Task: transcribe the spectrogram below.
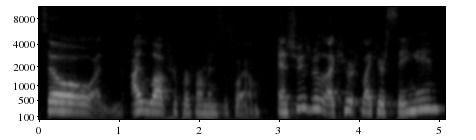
So I- loved her performance as well, and she was really like her like her singing,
